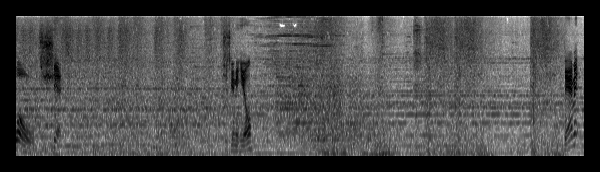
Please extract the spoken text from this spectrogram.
Whoa, shit. She's gonna heal. Damn it.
